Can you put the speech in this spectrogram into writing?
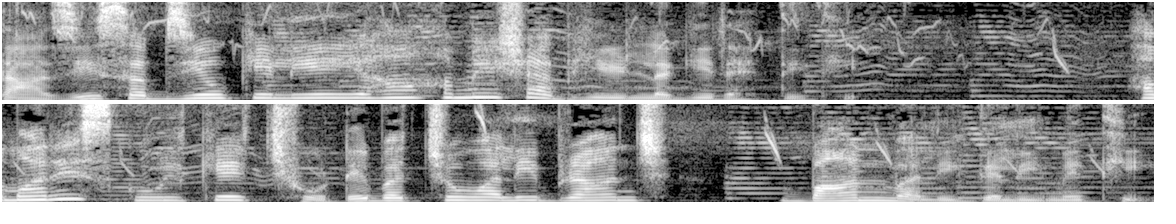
ताजी सब्जियों के लिए यहाँ हमेशा भीड़ लगी रहती थी। हमारे स्कूल के छोटे बच्चों वाली ब्रांच बान वाली गली में थी।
